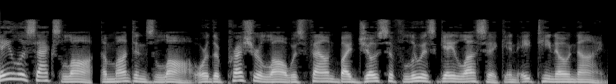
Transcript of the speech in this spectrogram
Gay-Lussac's law, Amonton's law or the pressure law was found by Joseph Louis Gay-Lussac in 1809.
